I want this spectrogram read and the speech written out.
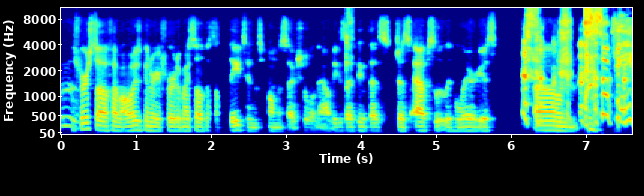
Ooh. first off, I'm always going to refer to myself as a latent homosexual now because I think that's just absolutely hilarious. Um, It's okay.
